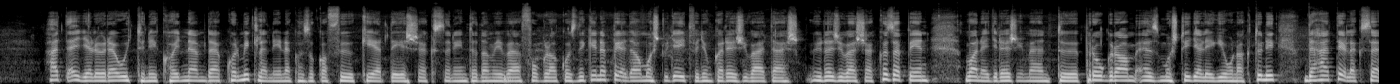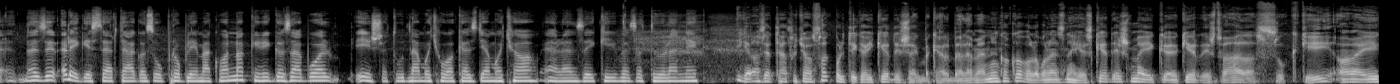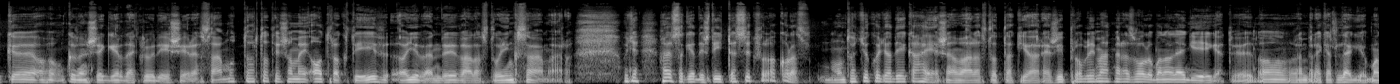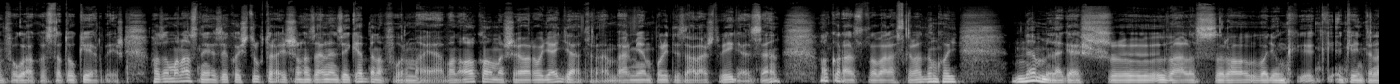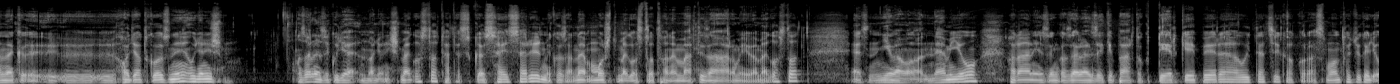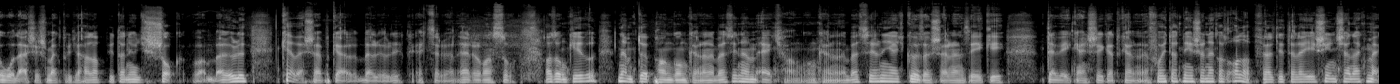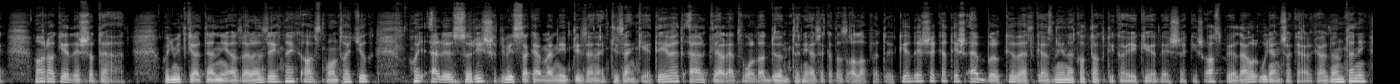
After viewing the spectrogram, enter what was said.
Hát egyelőre úgy tűnik, hogy nem, de akkor mik lennének azok a fő kérdések szerinted, amivel foglalkozni kéne? Például most ugye itt vagyunk a rezsiváltás, rezsiválság közepén, van egy rezsimentő program, ez most így elég jónak tűnik, de hát tényleg ezért eléggé szerteágazó problémák vannak. Én igazából én se tudnám, hogy hol kezdjem, hogyha ellenzéki vezető lennék. Igen, azért tehát, hogyha a szakpolitikai kérdésekbe kell belemennünk, akkor valóban ez nehéz kérdés. Melyik kérdést válasszuk ki, amelyik a közönség érdeklődésére számot tartott, és amely attraktív a jövendő választóink számára. Ugye, ha ezt a kérdést így tesszük fel, akkor azt mondhatjuk, hogy a DK helyesen választotta ki a rezsi problémát, mert az valóban a legégetőbb, az embereket legjobban foglalkoztató kérdés. Ha azonban azt nézzük, hogy strukturálisan az ellenzék ebben a formájában alkalmas-e arra, hogy egyáltalán bármilyen politizálást végezzen, akkor azt a választ kell adnunk, hogy nemleges válaszra vagyunk kénytelenek hagyatkozni, ugyanis Az ellenzék ugye nagyon is megosztott, hát ez közhelyszerű, miközben nem most megosztott, hanem már 13 éve megosztott. Ez nyilvánvalóan nem jó. Ha ránézünk az ellenzéki pártok térképére, ha úgy tetszik, akkor azt mondhatjuk, egy óvodás is meg tudja állapítani, hogy sok van belőlük, kevesebb kell belőlük egyszerűen. Erről van szó. Azon kívül nem több hangon kellene beszélni, hanem egy hangon kellene beszélni, egy közös ellenzéki tevékenységet kellene folytatni, és ennek az alapfeltételei sincsenek meg. Arra a kérdésre tehát, hogy mit kell tenni az ellenzéknek, azt mondhatjuk, hogy először is, hogy vissza kell menni 11-12 évet, el kellett volna dönteni ezeket az alapvető kérdéseket, és ebből következnének a taktikai kérdések is. Azt például ugyancsak el kell dönteni,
